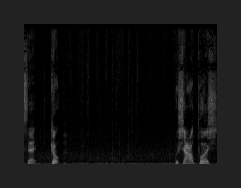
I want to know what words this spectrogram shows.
set, go. Push out, push.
